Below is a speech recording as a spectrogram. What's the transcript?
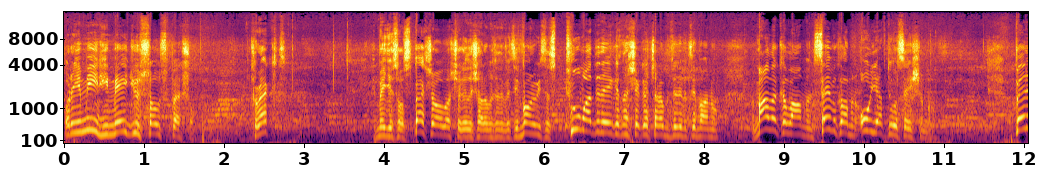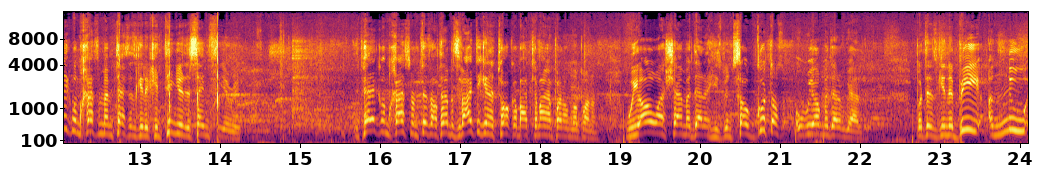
What do you mean? He made you so special. Correct? He made you so special. He says, two na shekel shalom tzedivanu. Malak alam and save all you have to do is say Shema. Perik Mamchas Memtes is going to continue the same theory. The Mamchas Memtes Al is going to talk about Kamayim Panom Lapanim. We owe Hashem a debt. He's been so good to us. We owe him a debt of gratitude. But there's going to be a new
